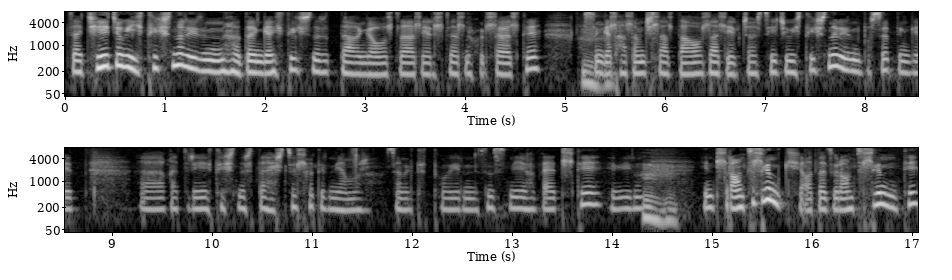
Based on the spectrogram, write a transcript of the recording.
За чэжүүгийн итгэгч нар ер нь одоо ингээ итгэгч нартаа ингээ уулзаал ярилцаал нөхөрлөөл тий. Бас ингээл халамжлал давуулаад явж байгаа. Чэжүүгийн итгэгч нар ер нь бусад ингээд газрын итгэгч нартай харьцуулахад ер нь ямар санагддггүй ер нь сүнсний байдал тий. Яг ер нь энэ талаар онцлог нь одоо зүгээр онцлог нь тий.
